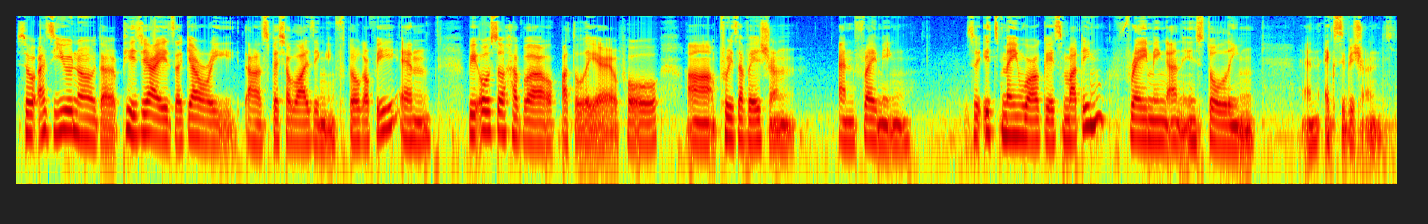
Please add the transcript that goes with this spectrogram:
so, as you know, the PGI is a gallery uh, specializing in photography, and we also have an atelier for uh, preservation and framing. So, its main work is matting, framing, and installing, and exhibitions.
